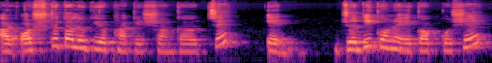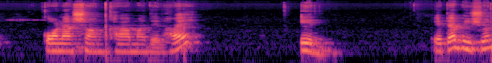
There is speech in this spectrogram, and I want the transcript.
আর অষ্টতলকীয় ফাঁকের সংখ্যা হচ্ছে এন যদি কোনো একক কোষে কণা সংখ্যা আমাদের হয় এন এটা ভীষণ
